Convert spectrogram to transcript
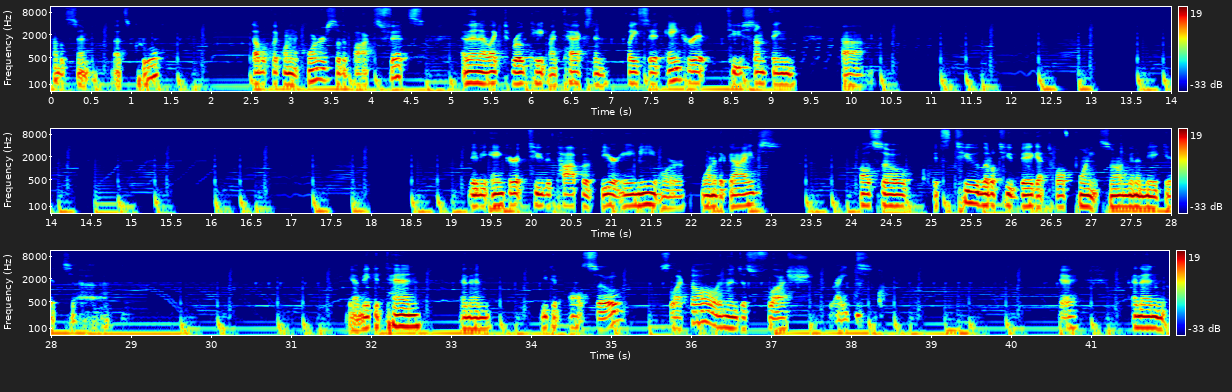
How about semi? That's cool double click one of the corners so the box fits. And then I like to rotate my text and place it, anchor it to something um, maybe anchor it to the top of Dear Amy or one of the guides. Also, it's too little too big at 12 points, so I'm gonna make it uh, yeah, make it 10. And then you can also select all and then just flush right. Okay. And then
